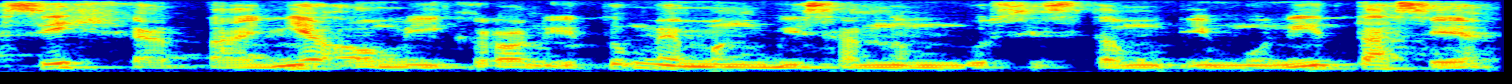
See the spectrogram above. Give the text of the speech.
sih katanya Omikron itu memang bisa nembus sistem imunitas ya.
